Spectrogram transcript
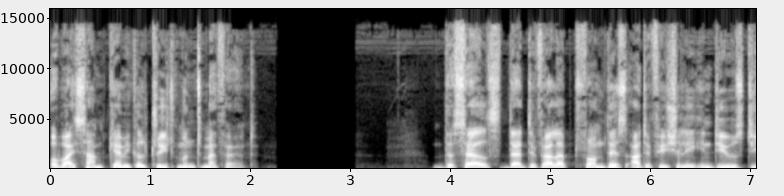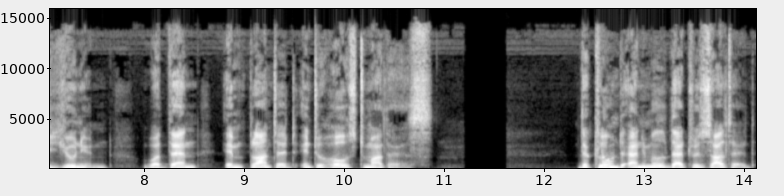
or by some chemical treatment method. The cells that developed from this artificially induced union were then implanted into host mothers. The cloned animal that resulted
